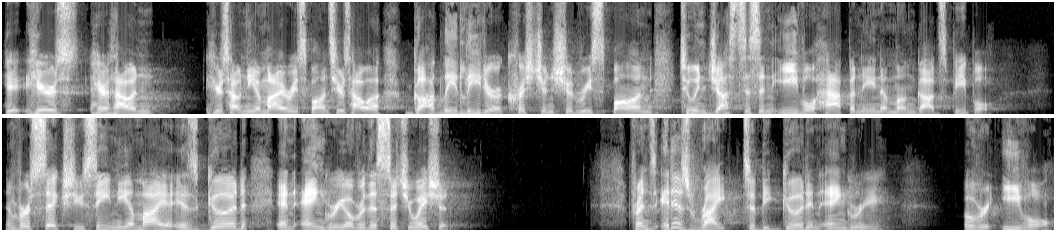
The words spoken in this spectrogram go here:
Here's, here's, how, here's how Nehemiah responds. Here's how a godly leader, a Christian, should respond to injustice and evil happening among God's people. In verse 6, you see Nehemiah is good and angry over this situation. Friends, it is right to be good and angry over evil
